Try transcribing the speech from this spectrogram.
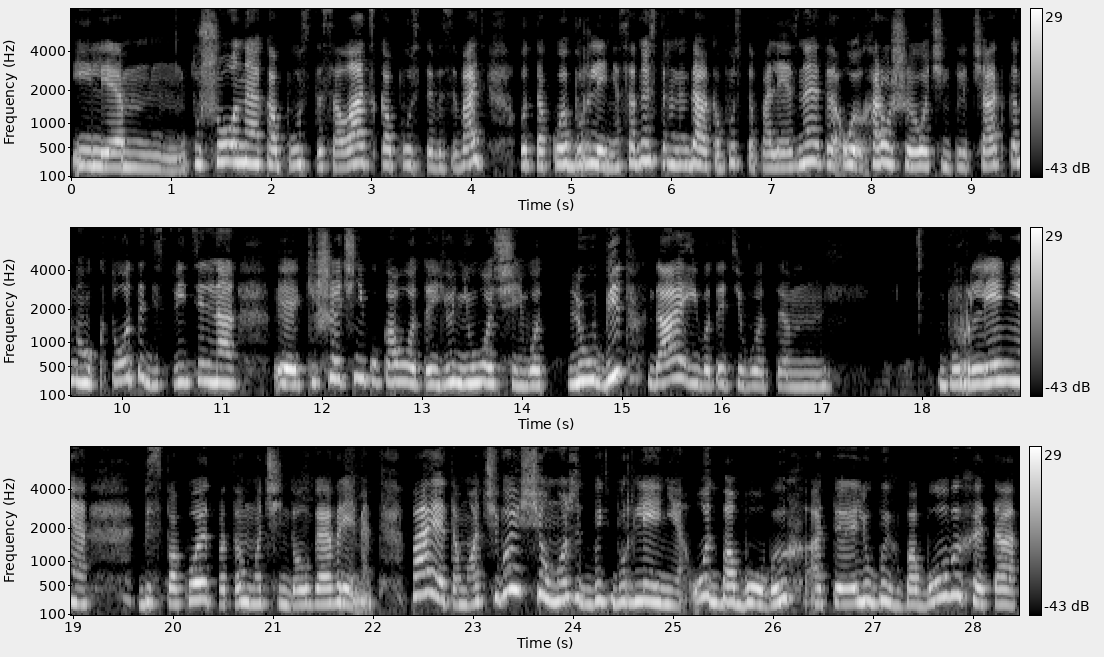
или тушеная капуста, салат с капустой вызывать вот такое бурление. С одной стороны, да, капуста полезна, полезная, это хорошая очень клетчатка, но кто-то действительно, э, кишечник у кого-то ее не очень вот любит, да, и вот эти вот эм, бурление беспокоит потом очень долгое время. Поэтому от чего еще может быть бурление? От бобовых, от э, любых бобовых, это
